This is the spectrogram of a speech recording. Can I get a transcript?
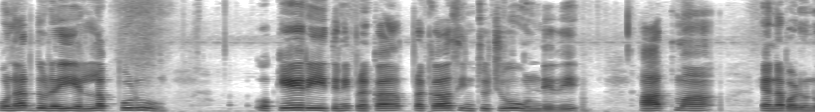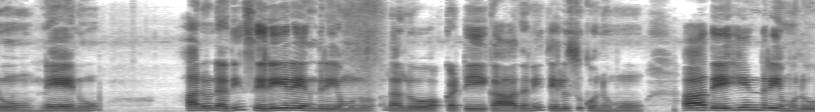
పునర్ధుడై ఎల్లప్పుడూ ఒకే రీతిని ప్రకా ప్రకాశించుచూ ఉండేది. ఆత్మ ఎనబడును. నేను అనునది శరీరేంద్రియములలో ఒక్కటి కాదని తెలుసుకొనుము. ఆ దేహేంద్రియములు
